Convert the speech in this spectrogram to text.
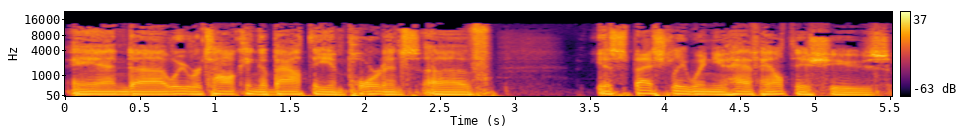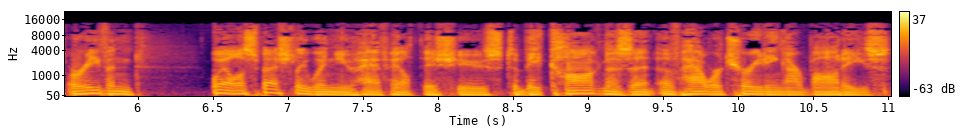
and uh, we were talking about the importance of especially when you have health issues or even, well, especially when you have health issues to be cognizant of how we're treating our bodies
